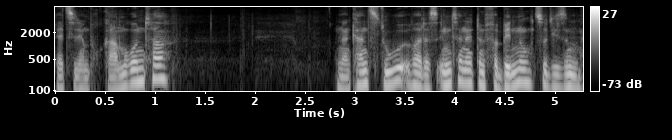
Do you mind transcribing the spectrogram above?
lädst dir ein Programm runter und dann kannst du über das Internet in Verbindung zu diesem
